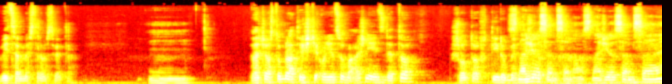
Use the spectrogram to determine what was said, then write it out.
vicemistrem světa? Hmm. Začal jsi to brát ještě o něco vážněji, jde to? Šlo to v té době? Snažil jsem se, no, snažil jsem se,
